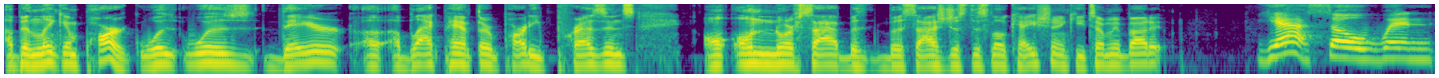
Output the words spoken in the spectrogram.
up in Lincoln Park. Was was there a, a Black Panther Party presence on, on the north side besides just this location? Can you tell me about it? Yeah. So when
